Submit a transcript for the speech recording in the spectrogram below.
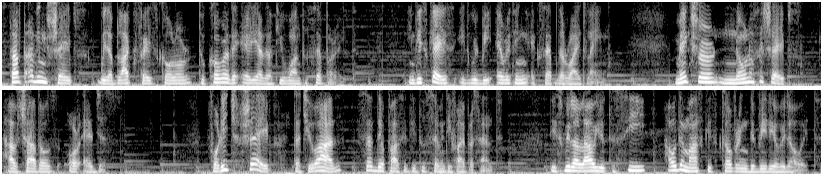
Start adding shapes with a black face color to cover the area that you want to separate. In this case, it will be everything except the right lane. Make sure none of the shapes have shadows or edges. For each shape that you add, set the opacity to 75%. This will allow you to see how the mask is covering the video below it.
